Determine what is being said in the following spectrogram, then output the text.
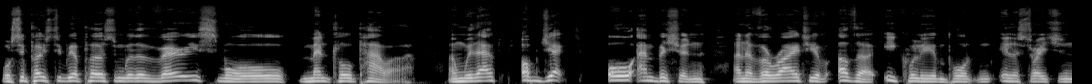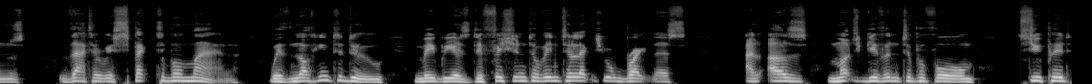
was supposed to be a person with a very small mental power and without object or ambition, and a variety of other equally important illustrations that a respectable man with nothing to do may be as deficient of intellectual brightness and as much given to perform stupid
